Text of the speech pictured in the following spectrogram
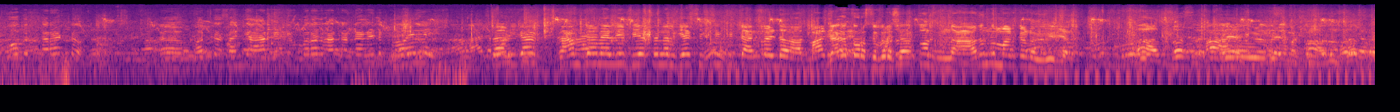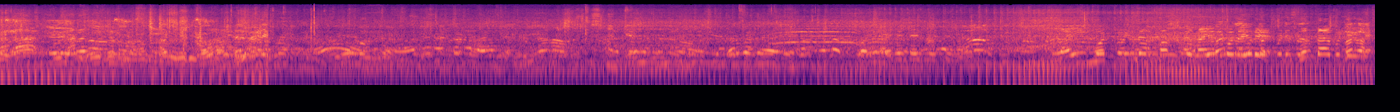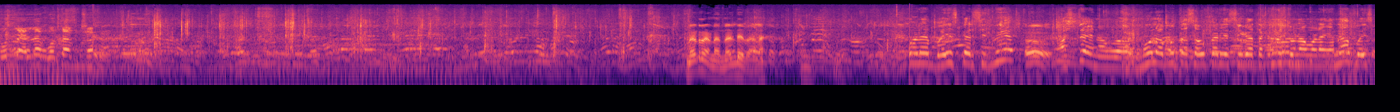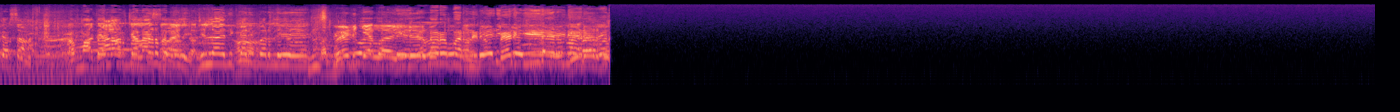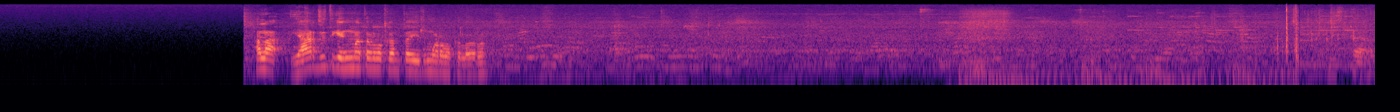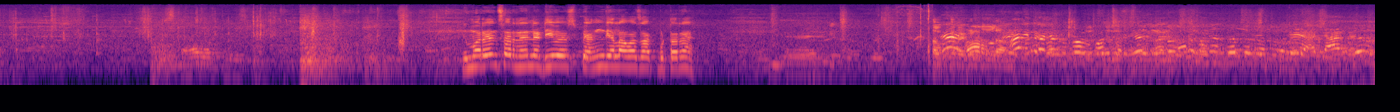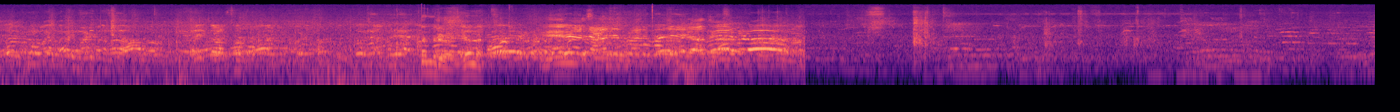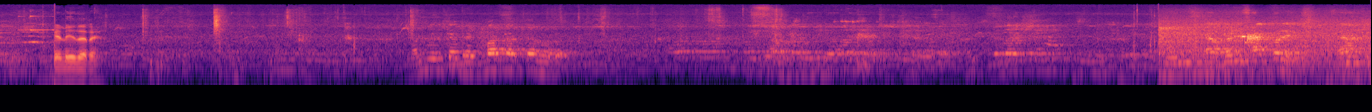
ಈಗ ಗ್ರಾಮ ಠಾಣೆಯಲ್ಲಿ ಬಿ ಎಸ್ ಎನ್ ಎಲ್ಗೆ ಸಿಕ್ಸ್ಟಿ ಸಿಕ್ಸ್ ಹಂಡ್ರೆಡ್ ಅದು ಮಾಡಿ. ಜಾಗ ತೋರಿಸ್ತೀವಿ ಸರ್. ಅದನ್ನು ಮಾಡ್ಕೊಂಡು ಹೋಗಿ ನಡ್ರಣ್ಣ ನಡೀರಣ ಚುನಾವಣೆ ಬಹಿಷ್ಕರಿಸಿದ್ವಿ. ಅಷ್ಟೇ ನಾವು ಮೂಲಭೂತ ಸೌಕರ್ಯ ಸಿಗೋ ತಕ್ಷಣ ಚುನಾವಣೆಯನ್ನ ಬಹಿಷ್ಕರಿಸೋಣ. ಜಿಲ್ಲಾಧಿಕಾರಿ ಬರಲಿ? ಬೇಡಿಕೆ. ಅಲ್ಲ ಯಾರ ಜೊತೆಗೆ ಹೆಂಗೆ ಮಾತಾಡ್ಬೇಕಂತ ಇದು ಮಾಡ್ಬೇಕಲ್ಲ ಅವರು? ನಿಮ್ಮವ್ರೇನು ಸರ್ ನಿನ್ನೆ ಡಿ ಎಸ್ ಪಿ ಹಂಗೆಲ್ಲ ಆವಾಜ್ ಹಾಕ್ಬಿಟ್ಟಾರೆ? ಹೇಳಿದ್ದಾರೆ. neanche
